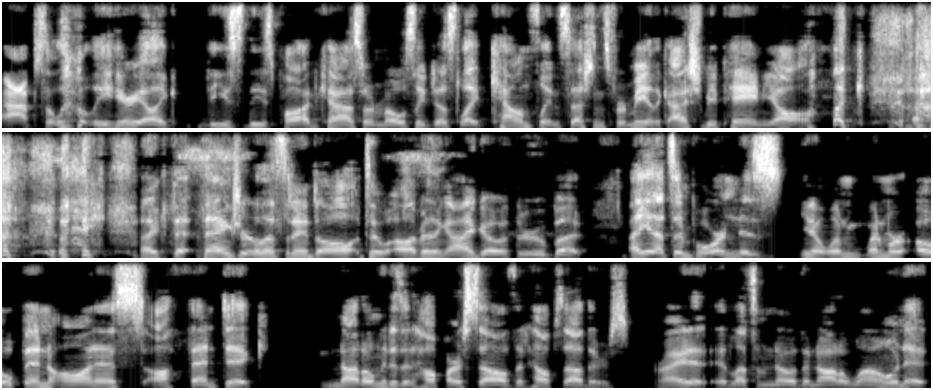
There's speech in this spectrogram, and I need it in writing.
absolutely hear you. Like these these podcasts are mostly just like counseling sessions for me. Like I should be paying y'all. like like, like th- thanks for listening to all to everything I go through. But I think that's important. Is you know when when we're open, honest, authentic. Not only does it help ourselves, it helps others. Right? It, it lets them know they're not alone. It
